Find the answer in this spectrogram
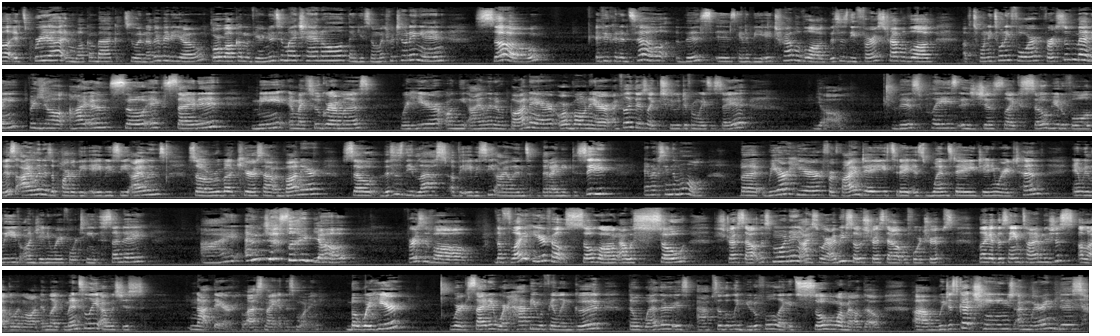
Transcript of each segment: Y'all, it's Bria and welcome back to another video. Or welcome if you're new to my channel. Thank you so much for tuning in. So, if you couldn't tell, this is gonna be a travel vlog. This is the first travel vlog of 2024, first of many. But y'all, I am so excited. Me and my two grandmas, we're here on the island of Bonaire or Bonaire. I feel like there's like two different ways to say it. Y'all, this place is just like so beautiful. This island is a part of the ABC Islands, so Aruba, Curacao, and Bonaire. So this is the last of the ABC Islands that I need to see, and I've seen them all. But we are here for five days. Today is Wednesday, January 10th, and we leave on January 14th, Sunday. I am just like, y'all. First of all, the flight here felt so long. I was so stressed out this morning. I swear, I'd be so stressed out before trips. But like at the same time, there's just a lot going on. And like mentally, I was just not there last night and this morning. But we're here. We're excited. We're happy. We're feeling good. The weather is absolutely beautiful. Like it's so warm out though. Um, we just got changed. I'm wearing this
